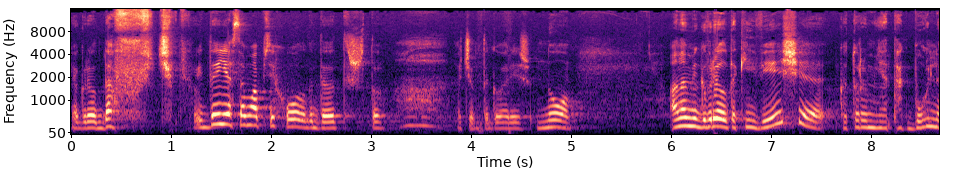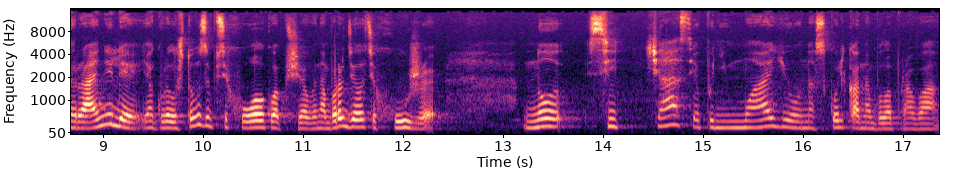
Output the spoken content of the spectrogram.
Я говорила, да, фу, да я сама психолог, да ты что, о чем ты говоришь. Но она мне говорила такие вещи, которые меня так больно ранили. Я говорила, что вы за психолог вообще? Вы, наоборот, делаете хуже. Но сейчас я понимаю, насколько она была права.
